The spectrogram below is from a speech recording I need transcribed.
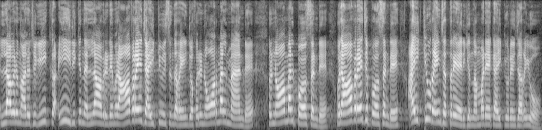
എല്ലാവരും ഒന്ന് ആലോചിക്കുക ഈ ഈ ഇരിക്കുന്ന എല്ലാവരുടെയും ഒരു average IQ is in the range of ഒരു നോർമൽ മാന്റെ ഒരു നോർമൽ പേഴ്സന്റെ ഒരു ആവറേജ് പേഴ്സന്റെ ഐ ക്യു റേഞ്ച് എത്രയായിരിക്കും? നമ്മുടെയൊക്കെ ഐക്യു ക്യു റേഞ്ച് അറിയുമോ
